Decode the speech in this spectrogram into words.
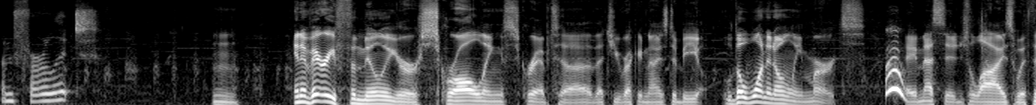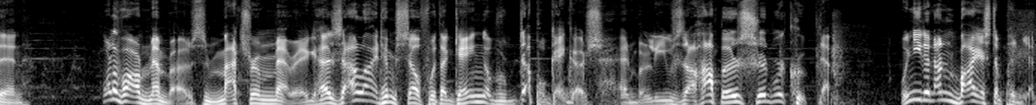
Unfurl it. In a very familiar scrawling script uh, that you recognize to be the one and only Mertz, a message lies within. One of our members, Mattrim Mereg, has allied himself with a gang of doppelgangers and believes the Harpers should recruit them. We need an unbiased opinion.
